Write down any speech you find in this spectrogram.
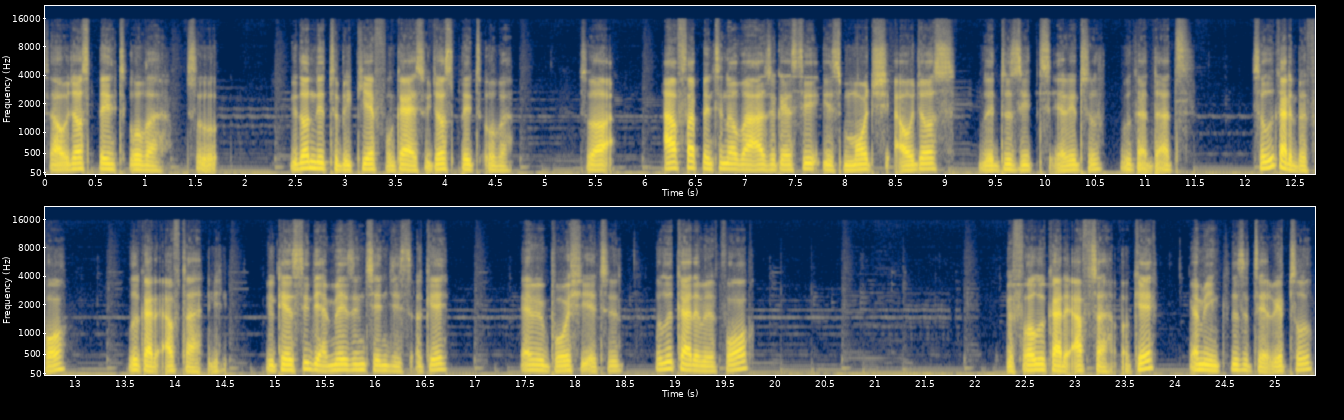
so I'll just paint over. So you don't need to be careful, guys. You just paint over. So after painting over, as you can see, it's much. I'll just reduce it a little. Look at that. So look at it before. Look at after. You can see the amazing changes, okay? Let me brush here too. Look at it before. Before, look at it after, okay? Let me increase it a little.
